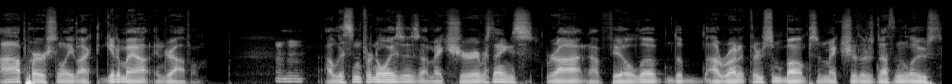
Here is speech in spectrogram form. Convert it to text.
I personally like to get them out and drive them. Mm-hmm. I listen for noises. I make sure everything's right. I feel the the. I run it through some bumps and make sure there's nothing loose.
